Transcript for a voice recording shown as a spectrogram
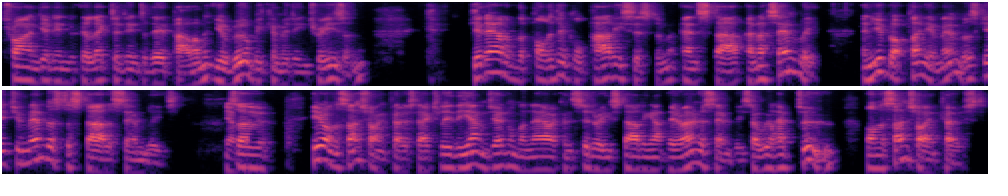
try and get in, elected into their parliament. You will be committing treason. Get out of the political party system and start an assembly. And you've got plenty of members, get your members to start assemblies. Yep. So here on the Sunshine Coast, actually, the young gentlemen now are considering starting up their own assembly. So we'll have two on the Sunshine Coast.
